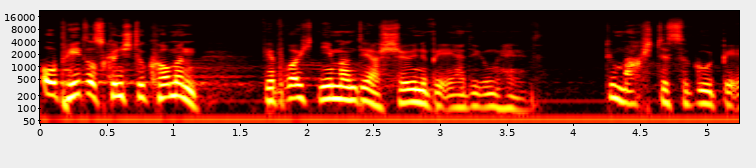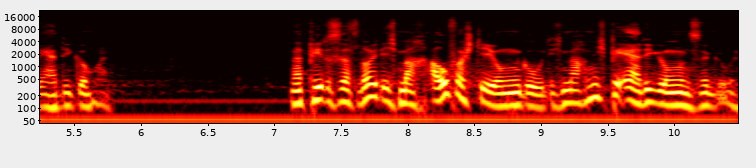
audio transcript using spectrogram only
oh Petrus, könntest du kommen? Wir bräuchten jemanden, der schöne Beerdigung hält. Du machst das so gut, Beerdigungen. Hat Petrus gesagt, Leute, ich mache Auferstehungen gut, ich mache nicht Beerdigungen so gut.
